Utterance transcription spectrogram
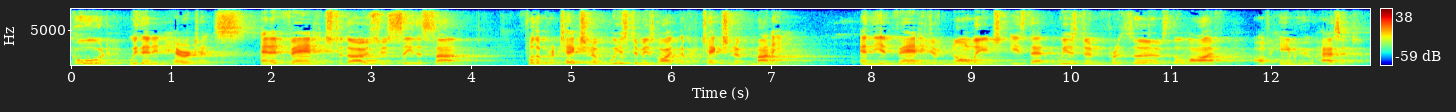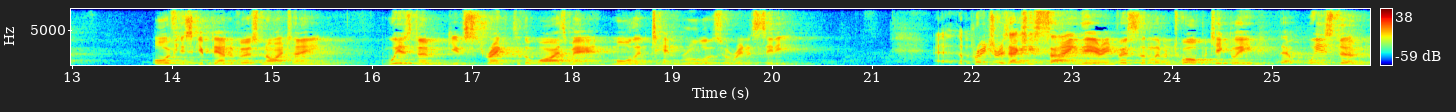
good with an inheritance, an advantage to those who see the sun. For the protection of wisdom is like the protection of money, and the advantage of knowledge is that wisdom preserves the life of him who has it. Or if you skip down to verse 19, wisdom gives strength to the wise man more than 10 rulers who are in a city. Uh, the preacher is actually saying there in verses 11 12 particularly that wisdom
